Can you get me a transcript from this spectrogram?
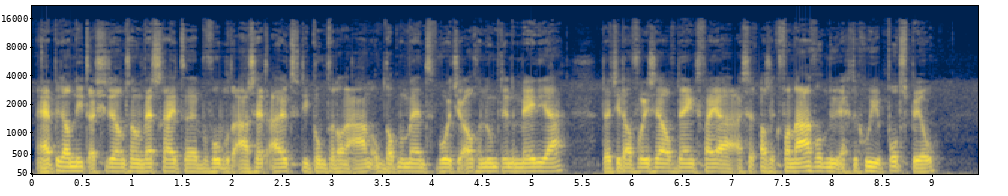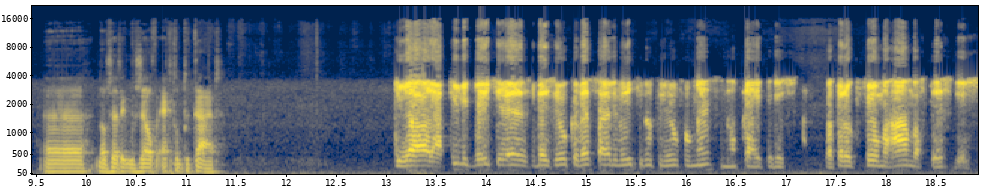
Heb je dan niet, als je dan zo'n wedstrijd, bijvoorbeeld AZ uit, die komt er dan aan, op dat moment word je al genoemd in de media, dat je dan voor jezelf denkt van ja, als, als ik vanavond nu echt een goede pot speel, dan zet ik mezelf echt op de kaart. Ja, natuurlijk weet je, bij zulke wedstrijden weet je dat er heel veel mensen naar kijken, dus dat er ook veel meer aandacht is. Dus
